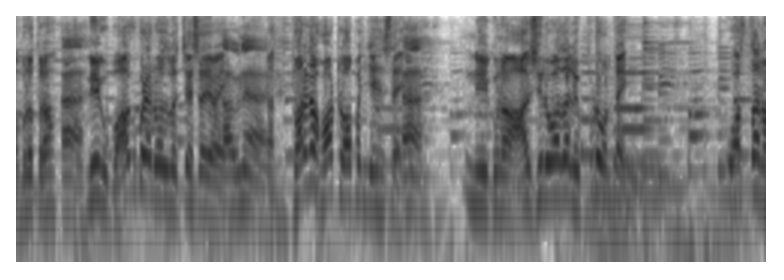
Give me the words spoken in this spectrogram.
అమృతరావు. నీకు బాగుపడే రోజులు వచ్చేసాయి? త్వరగా హోటల్ ఓపెన్ చేసేసాయి. నీకు నా ఆశీర్వాదాలు ఎప్పుడూ ఉంటాయి. వస్తాను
